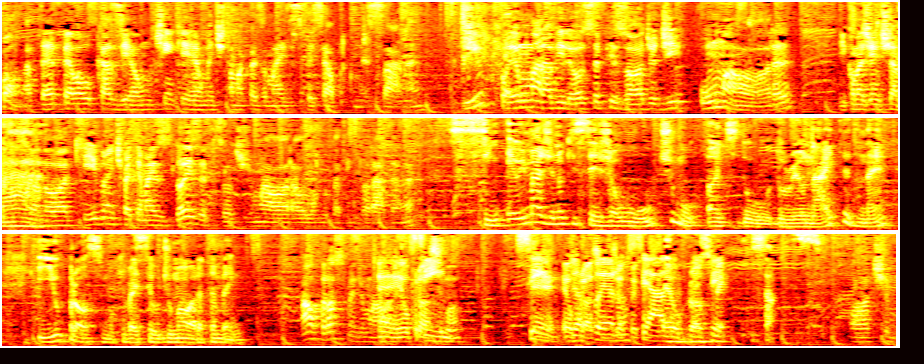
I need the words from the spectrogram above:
bom, até pela ocasião tinha que realmente ter uma coisa mais especial pra começar, né? E foi um maravilhoso episódio de uma hora. E como a gente já Ah. mencionou aqui, a gente vai ter mais dois episódios de uma hora ao longo da temporada, né? Sim, eu imagino que seja o último antes do, do Reunited, né? E o próximo, que vai ser o de uma hora também. Ah, o próximo é de uma hora. É, é o próximo. Sim, É, é o já próximo, foi já foi- anunciado. É, o próximo é com Sass. Ótimo.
